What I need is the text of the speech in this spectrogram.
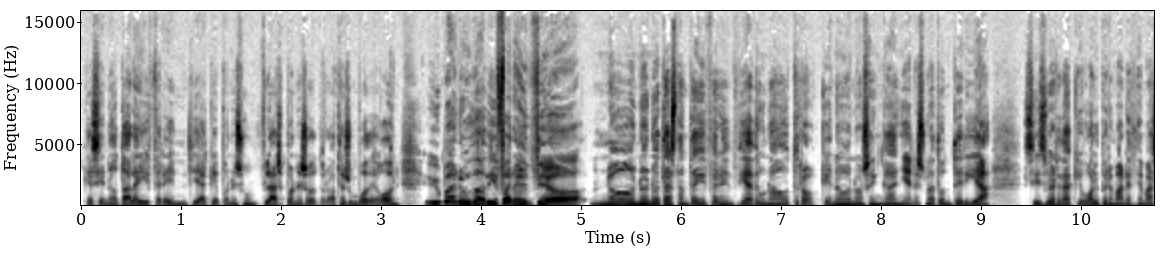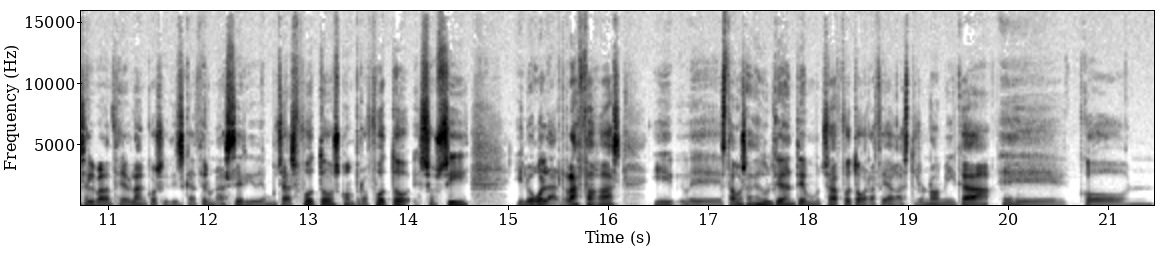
que se nota la diferencia, que pones un flash, pones otro, haces un bodegón y menuda diferencia. No, no notas tanta diferencia de uno a otro. Que no, no se engañen, es una tontería. Si es verdad que igual permanece más el balance de blancos si tienes que hacer una serie de muchas fotos, compro foto, eso sí, y luego las ráfagas. Y eh, estamos haciendo últimamente mucha fotografía gastronómica eh, con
